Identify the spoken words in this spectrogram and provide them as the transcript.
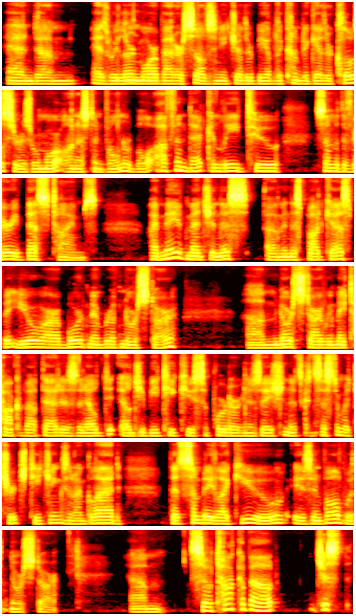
And um, as we learn more about ourselves and each other, be able to come together closer as we're more honest and vulnerable, often that can lead to some of the very best times. I may have mentioned this um, in this podcast, but you are a board member of North Star. Um, North Star, we may talk about that as an LGBTQ support organization that's consistent with church teachings, and I'm glad that somebody like you is involved with North Star. Um, so, talk about just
